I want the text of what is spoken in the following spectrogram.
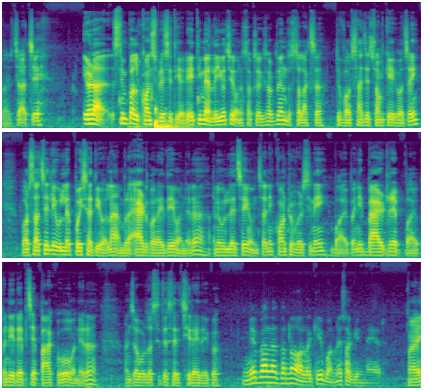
भर्सा चाहिँ एउटा सिम्पल कन्सपिरेसी थियो अरे तिमीहरूलाई यो चाहिँ हुनसक्छ कि सक्दैन जस्तो लाग्छ। त्यो भर्सा चाहिँ चम्किएको चाहिँ भर्सा चाहिँले उसलाई पैसा दियो होला हाम्रो एड गराइदियो भनेर अनि उसले चाहिँ हुन्छ नि कन्ट्रोभर्सी नै भए पनि ब्याड रेप भए पनि रेप चाहिँ पाएको हो भनेर अनि जबरजस्ती त्यसरी छिराइदिएको नेपालमा त नहोला केही भन्नै सकिन्न यार है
